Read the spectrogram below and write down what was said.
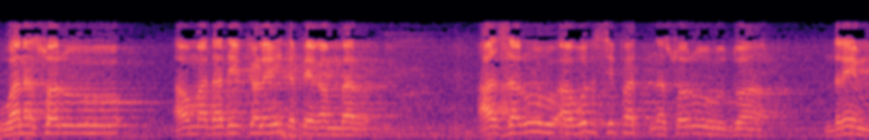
ونصرو او مدد کړی د پیغمبر عزروه اول صفت نصروه دوا دریم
